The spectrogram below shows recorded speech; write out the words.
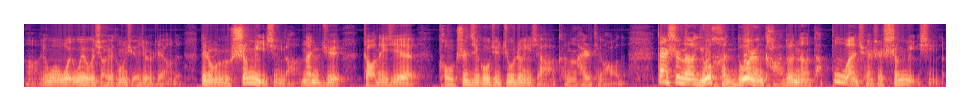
啊，因为我我有个小学同学就是这样的，那种生理性的啊，那你去找那些口吃机构去纠正一下，可能还是挺好的。但是呢，有很多人卡顿呢，它不完全是生理性的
